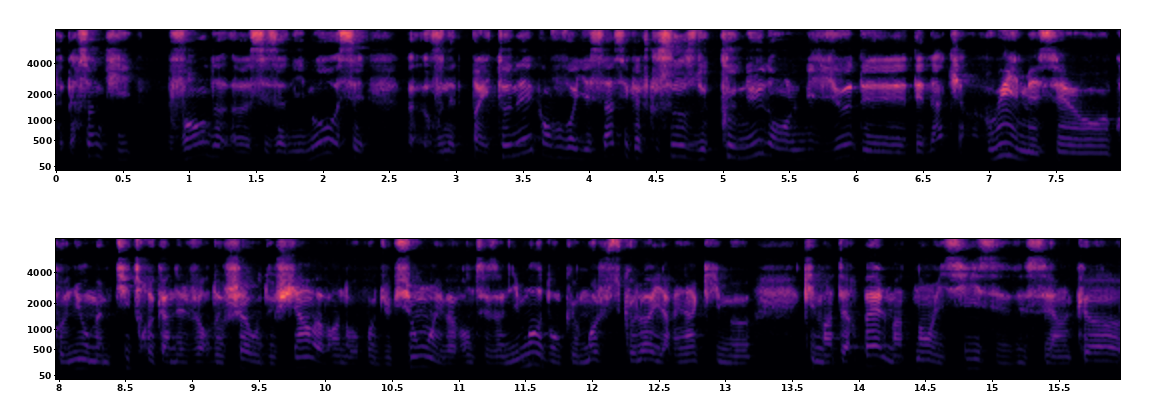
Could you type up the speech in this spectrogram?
de personnes qui vendent euh, ces animaux. Euh, vous n'êtes pas étonné quand vous voyez ça? C'est quelque chose de connu dans le milieu des, des NAC Oui, mais c'est euh, connu au même titre qu'un éleveur de chats ou de chiens va avoir une reproduction et va vendre ses animaux. Donc moi, jusque-là, il n'y a rien qui me qui m'interpelle. Maintenant, ici, c'est un cas,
